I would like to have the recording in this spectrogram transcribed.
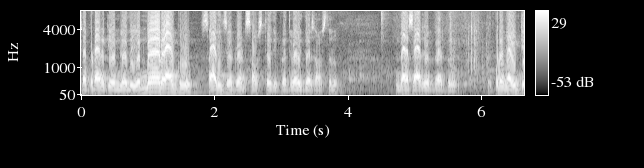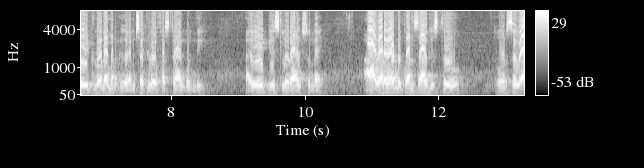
చెప్పడానికి ఏం లేదు. ఎన్నో ర్యాంకులు సాధించినటువంటి సంస్థ ఇది ప్రతిభా విద్యా సంస్థలు. ఇందాక సార్ చెప్పినట్టు ఇప్పుడు నైంటీ ఎయిట్లోనే మనకు ఎంసెట్లో ఫస్ట్ ర్యాంక్ ఉంది. ఐఐటీస్లో ర్యాంక్స్ ఉన్నాయి. ఆ వరవడిని కొనసాగిస్తూ వరుసగా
